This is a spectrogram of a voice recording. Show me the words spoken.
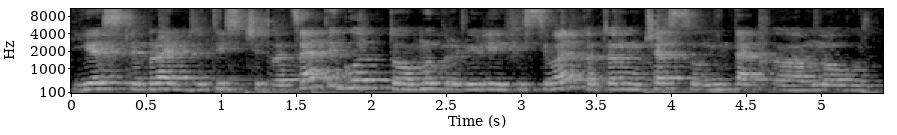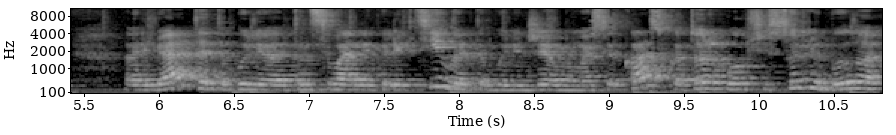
Если брать 2020 год, то мы провели фестиваль, в котором участвовало не так а, много ребят. Это были танцевальные коллективы, это были джемы мастер-класс, в которых в общей сумме было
